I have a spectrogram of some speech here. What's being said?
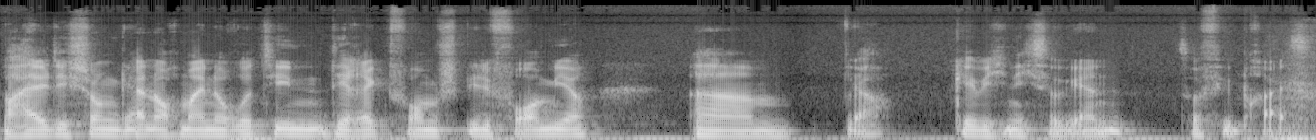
behalte ich schon gerne auch meine Routinen direkt vorm Spiel vor mir. Ähm, ja, gebe ich nicht so gern so viel Preis.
